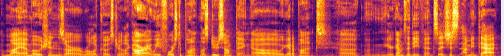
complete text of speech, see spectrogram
my emotions are a roller coaster. Like, all right, we forced a punt. Let's do something. Oh, we got a punt. Uh, here comes the defense. It's just, I mean, that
